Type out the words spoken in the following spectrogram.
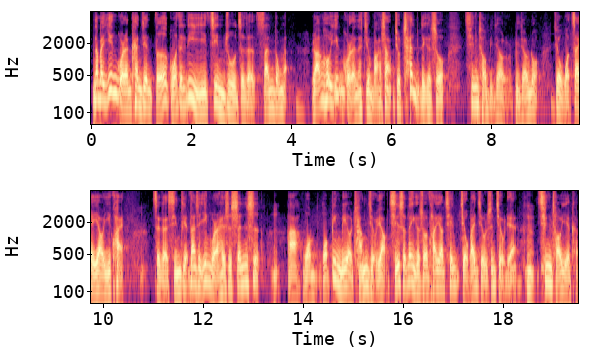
那么英国人看见德国的利益进驻这个山东了，然后英国人呢就马上就趁这个时候清朝比较比较弱，就我再要一块这个新界，但是英国人还是绅士，啊，我我并没有长久要，其实那个时候他要签九百九十九年，清朝也肯。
